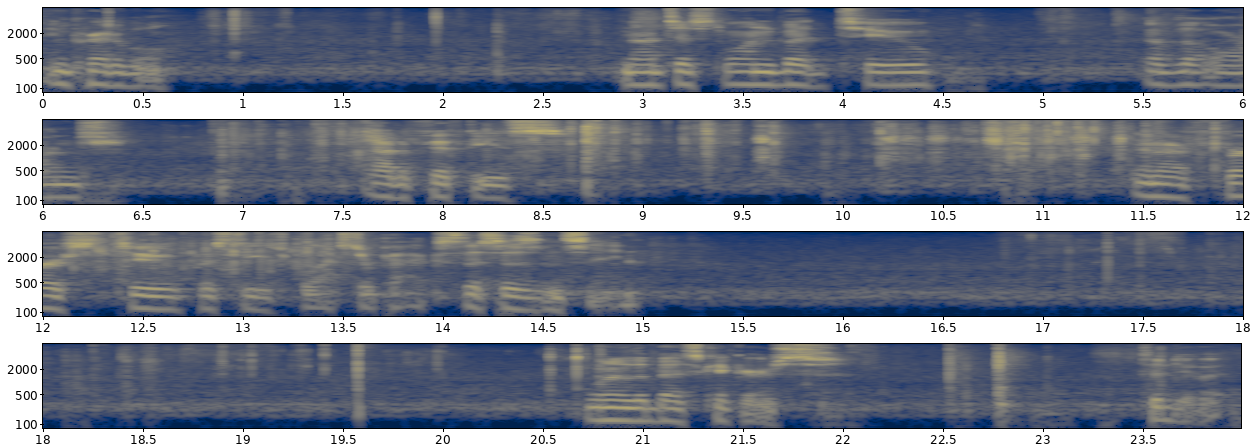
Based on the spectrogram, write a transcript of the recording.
Incredible not just one but two of the orange out of 50s in our first two prestige blaster packs. This is insane. One of the best kickers to do it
